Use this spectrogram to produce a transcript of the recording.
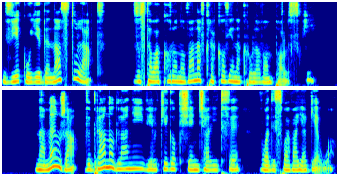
w wieku 11 lat została koronowana w Krakowie na królową Polski. Na męża wybrano dla niej wielkiego księcia Litwy Władysława Jagiełło.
